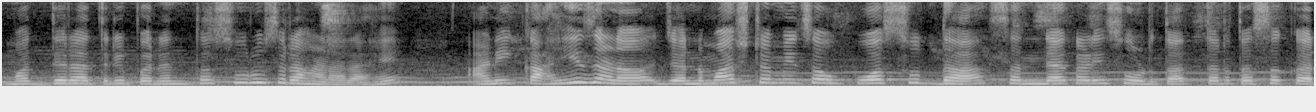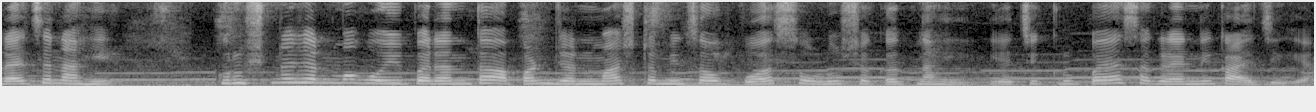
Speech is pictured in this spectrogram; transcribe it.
मध्यरात्रीपर्यंत सुरूच राहणार आहे. आणि काही जण जन्माष्टमीचा उपवाससुद्धा संध्याकाळी सोडतात तर तसं करायचं नाही. कृष्ण जन्म होईपर्यंत आपण जन्माष्टमीचा उपवास सोडू शकत नाही. याची कृपया सगळ्यांनी काळजी घ्या.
